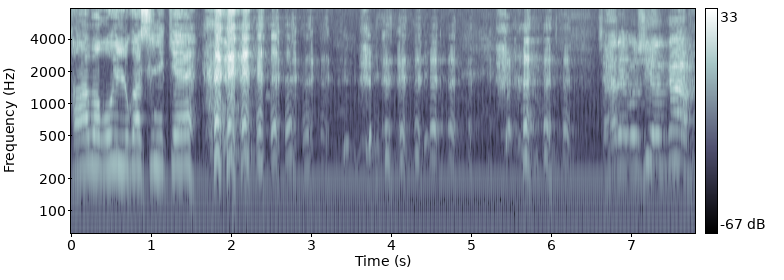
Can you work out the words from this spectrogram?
4박 5일로 갔으니까 잘해보시 영감.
